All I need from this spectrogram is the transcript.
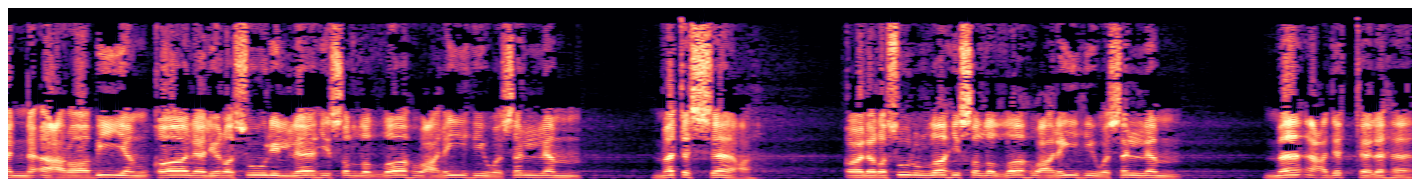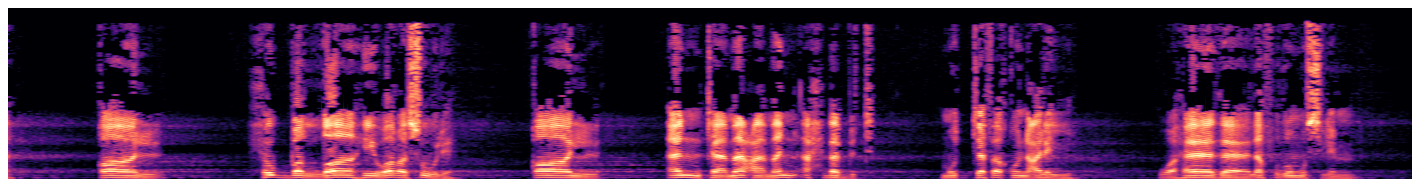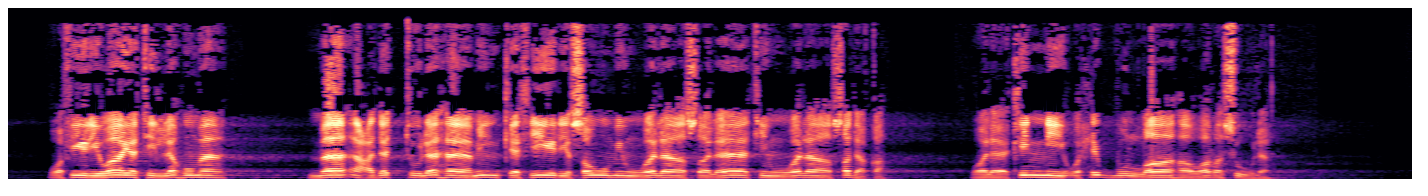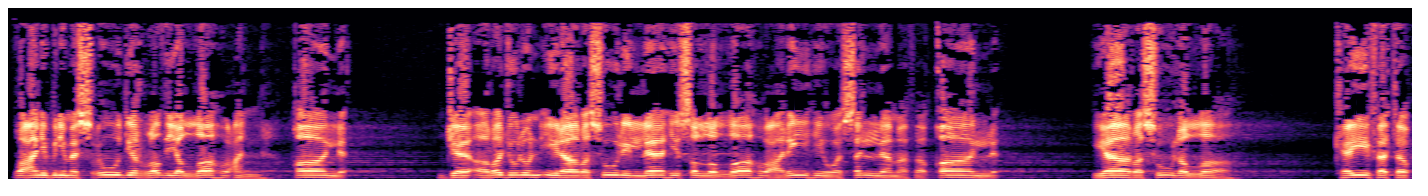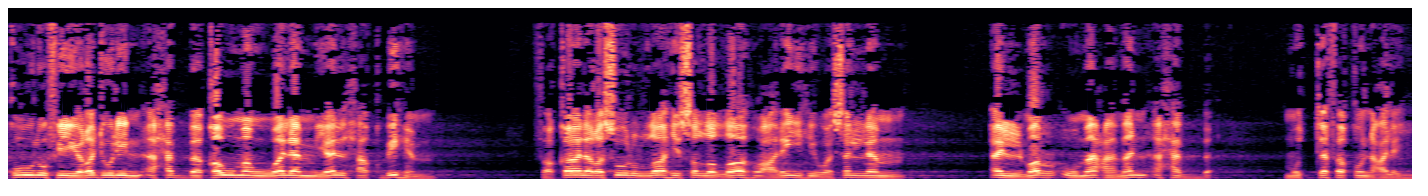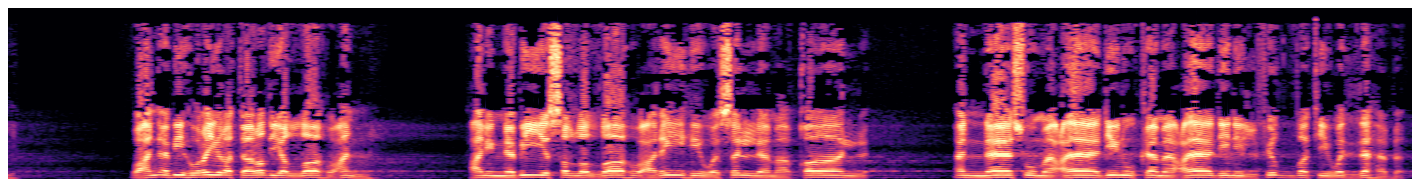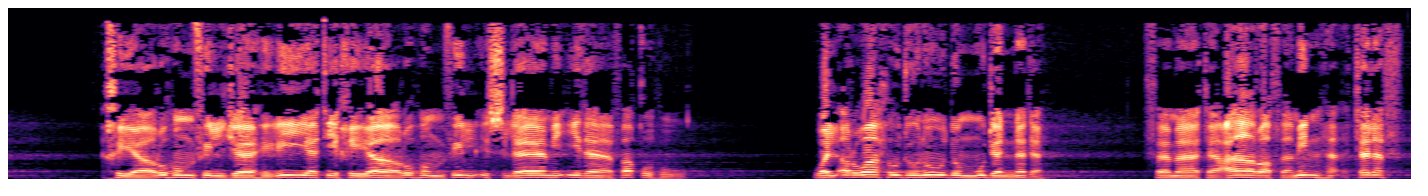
أن أعرابيا قال لرسول الله صلى الله عليه وسلم متى الساعة؟ قال رسول الله صلى الله عليه وسلم ما أعددت لها؟ قال حب الله ورسوله. قال أنت مع من أحببت. متفق عليه. وهذا لفظ مسلم. وفي رواية لهما ما أعددت لها من كثير صوم ولا صلاة ولا صدقة ولكني أحب الله ورسوله. وعن ابن مسعود رضي الله عنه قال جاء رجل إلى رسول الله صلى الله عليه وسلم فقال يا رسول الله كيف تقول في رجل أحب قوما ولم يلحق بهم؟ فقال رسول الله صلى الله عليه وسلم المرء مع من أحب متفق عليه. وعن أبي هريرة رضي الله عنه عن النبي صلى الله عليه وسلم قال الناس معادن كمعادن الفضة والذهب. خيارهم في الجاهلية خيارهم في الإسلام إذا فقهوا. والأرواح جنود مجندة فما تعارف منها ائتلف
